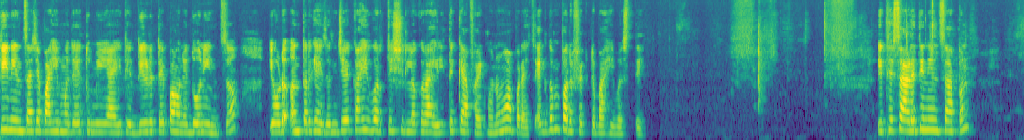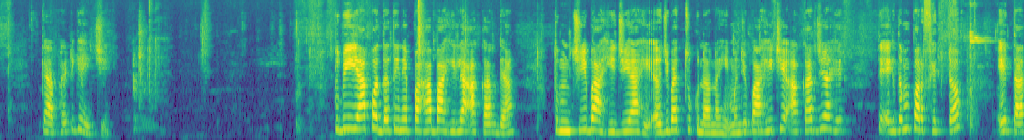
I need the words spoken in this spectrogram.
तीन इंचाच्या बाहीमध्ये तुम्ही या इथे दीड ते पावणे दोन इंच एवढं अंतर घ्यायचं आणि जे काही वरती शिल्लक राहील ते कॅफाईट म्हणून वापरायचं. एकदम परफेक्ट बाही बसते. इथे साडेतीन इंच आपण कॅफाईट घ्यायची. तुम्ही या पद्धतीने पहा बाहीला आकार द्या. तुमची बाही जी आहे अजिबात चुकणार नाही. म्हणजे बाहीचे आकार जे आहेत ते एकदम परफेक्ट येतात.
